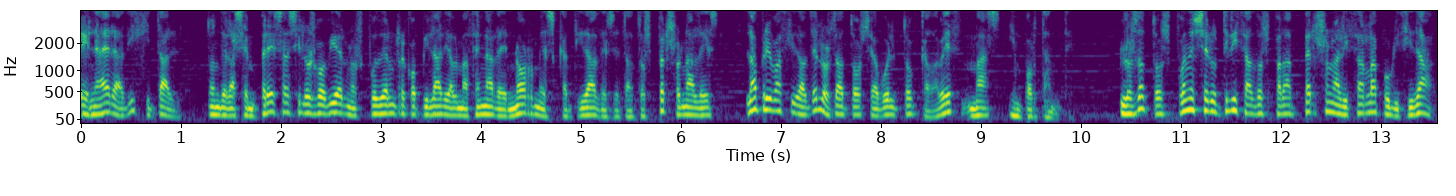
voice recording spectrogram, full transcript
En la era digital, donde las empresas y los gobiernos pueden recopilar y almacenar enormes cantidades de datos personales, la privacidad de los datos se ha vuelto cada vez más importante. Los datos pueden ser utilizados para personalizar la publicidad,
